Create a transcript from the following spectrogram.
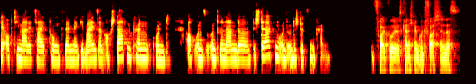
der optimale Zeitpunkt, wenn wir gemeinsam auch starten können und auch uns untereinander bestärken und unterstützen können. Voll cool, das kann ich mir gut vorstellen, dass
